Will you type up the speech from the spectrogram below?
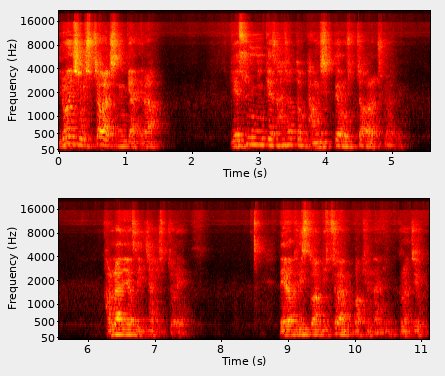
이런 식으로 십자가를 지는 게 아니라 예수님께서 하셨던 방식대로 십자가를 쳐야 돼요. 갈라디아서 2장 20절에 내가 그리스도와 함께 십자가에 못 박혔나니 그런즉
